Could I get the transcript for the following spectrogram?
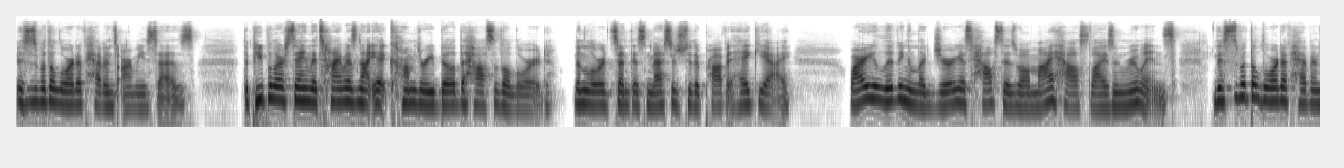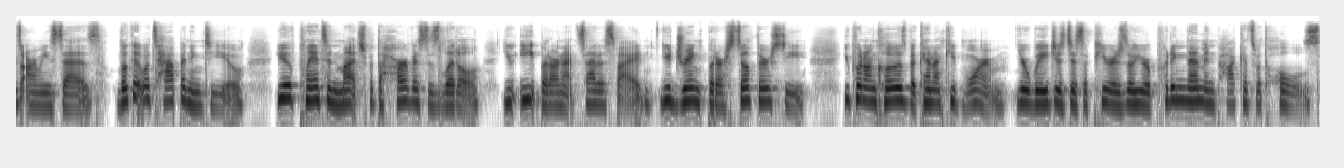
This is what the Lord of heaven's army says. The people are saying the time has not yet come to rebuild the house of the Lord. Then the Lord sent this message to the prophet Haggai Why are you living in luxurious houses while my house lies in ruins? This is what the Lord of heaven's army says. Look at what's happening to you. You have planted much, but the harvest is little. You eat, but are not satisfied. You drink, but are still thirsty. You put on clothes, but cannot keep warm. Your wages disappear as though you were putting them in pockets with holes.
